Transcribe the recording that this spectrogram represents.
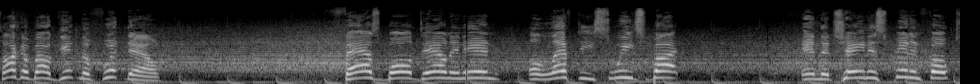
talk about getting the foot down. Fastball down and in a lefty sweet spot, and the chain is spinning, folks.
